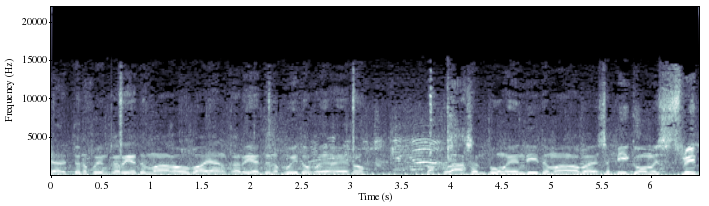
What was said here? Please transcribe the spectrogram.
Yeah, ito na po yung Carriedo mga kababayan. Carriedo na po ito. Kaya ito, baklasan po ngayon dito mga kababayan sa P. Gomez Street.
